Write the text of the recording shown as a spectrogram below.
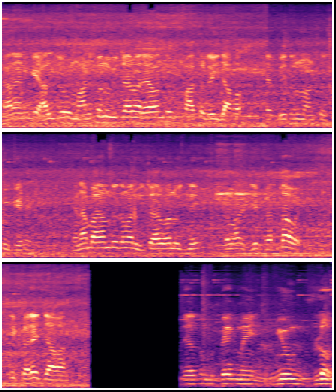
કારણ કે હાલ જો માણસોનું વિચારવા રહેવાનું તો પાછળ રહી જાઓ. બે ત્રણ માણસો શું કહે એના બારામાં તો તમારે વિચારવાનું જ નહીં. તમારે જે કરતા હોય એ કરે જ જવાનું. Welcome to back my new blog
